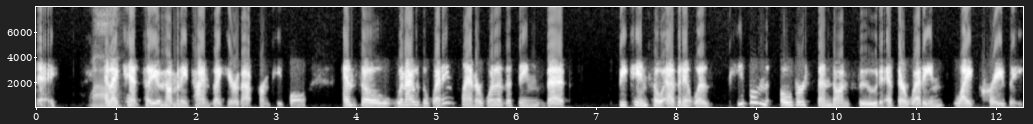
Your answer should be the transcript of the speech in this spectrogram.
day. Wow. And I can't tell you how many times I hear that from people. And so when I was a wedding planner, one of the things that became so evident was people overspend on food at their wedding like crazy.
